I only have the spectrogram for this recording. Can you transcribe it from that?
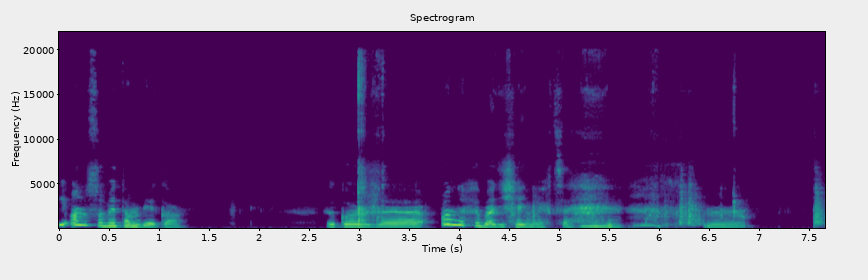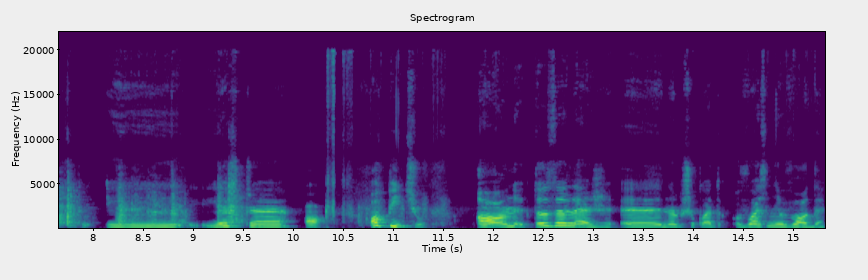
I on sobie tam biega. Tylko, że on chyba dzisiaj nie chce. Mm. I jeszcze o, o piciu. On to zależy, yy, na przykład właśnie wodę.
